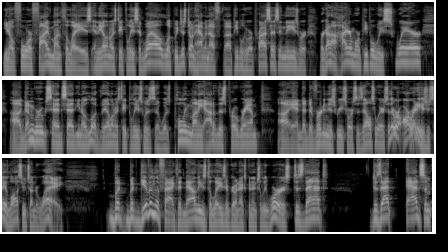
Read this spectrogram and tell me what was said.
you know four or five month delays. And the illinois state police said well look we just don't have enough uh, people who are processing these. We're we're going to hire more people we swear. Uh, gun groups had said you know look the illinois state police was uh, was pulling money out of this program uh, and uh, diverting these resources elsewhere. So there were already as you say lawsuits underway. But but given the fact that now these delays have grown exponentially worse does that does that add some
